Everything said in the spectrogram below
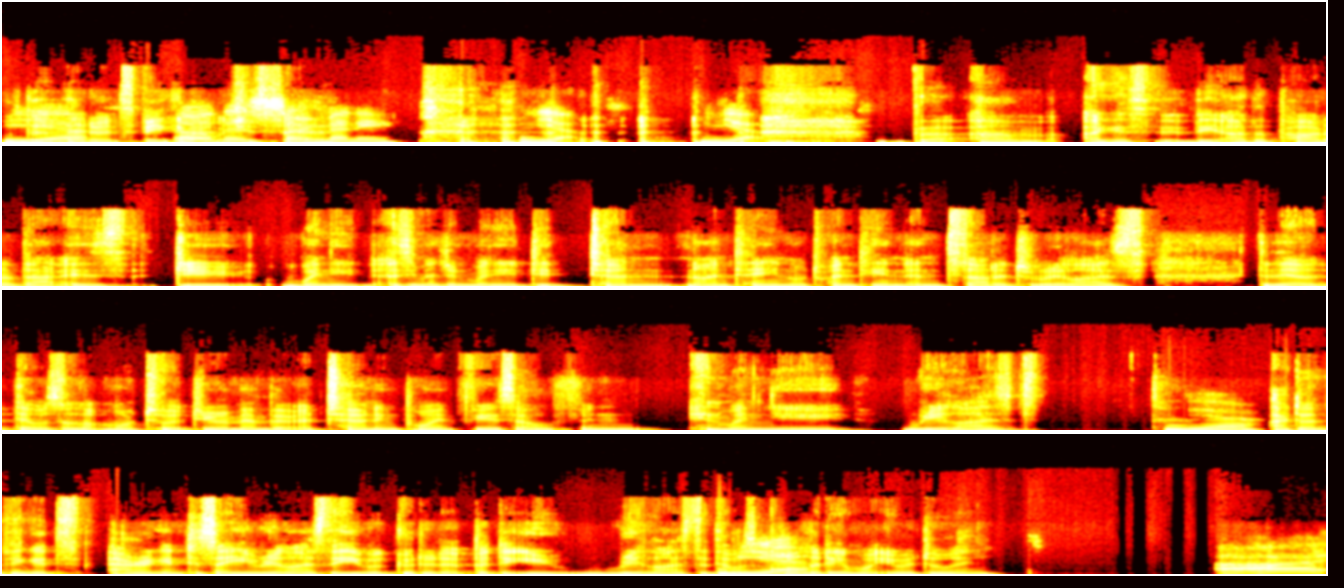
that yeah they don't speak oh about, which there's is so fair. many yeah yeah But um, I guess the, the other part of that is, do you, when you, as you mentioned, when you did turn nineteen or twenty and, and started to realize that there there was a lot more to it. Do you remember a turning point for yourself in in when you realized? yeah I don't think it's arrogant to say you realized that you were good at it, but that you realized that there was Yeah. quality in what you were doing. Uh,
